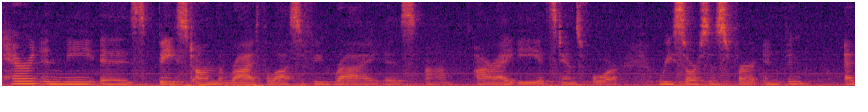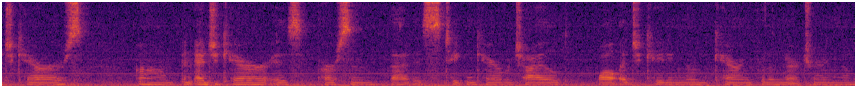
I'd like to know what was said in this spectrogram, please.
Parent 'N' Me is based on the RIE philosophy. RIE is um, R-I-E. It stands for Resources for Infant Educarers. Um, an educarer is a person that is taking care of a child while educating them, caring for them, nurturing them.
